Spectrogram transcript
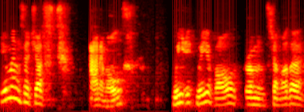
humans are just animals. We we evolved from some other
